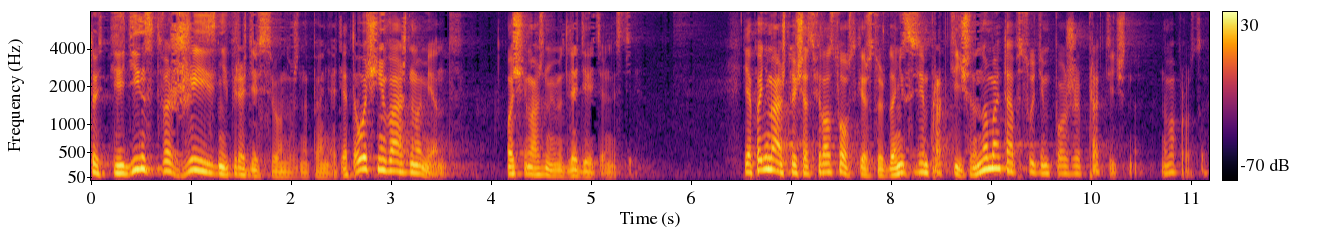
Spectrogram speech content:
То есть единство жизни прежде всего нужно понять. Это очень важный момент. Очень важный момент для деятельности. Я понимаю, что сейчас философски рассуждаю, не совсем практично, но мы это обсудим позже практично, на вопросах.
